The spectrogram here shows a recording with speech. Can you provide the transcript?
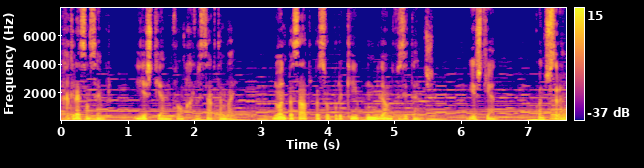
Regressam sempre. E este ano vão regressar também. No ano passado passou por aqui um milhão de visitantes. E este ano? Quantos serão?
